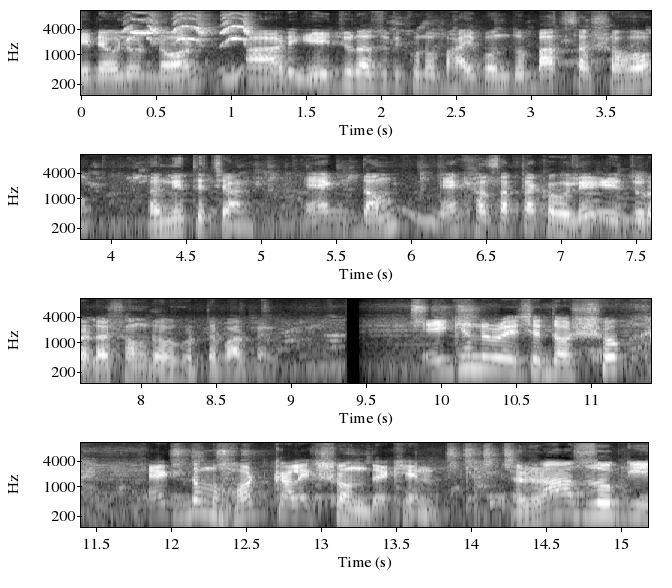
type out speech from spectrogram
এইটা হইল নর। আর এই জোড়া যদি কোনো ভাই বন্ধু বাচ্চা সহ নিতে চান, একদম এক হাজার টাকা হলে এই জোড়াটা সংগ্রহ করতে পারবেন। এইখানে রয়েছে দর্শক, একদম হট কালেকশন দেখেন। রাজযোগী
